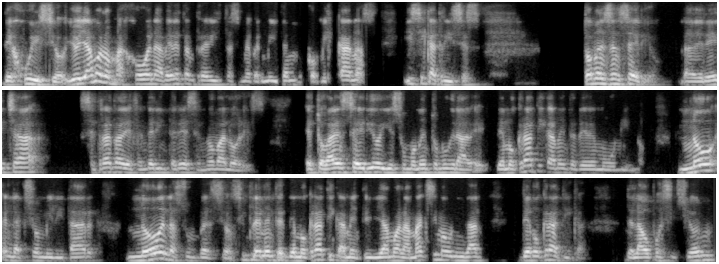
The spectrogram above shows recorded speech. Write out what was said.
de juicio. Yo llamo a los más jóvenes a ver esta entrevista, si me permiten, con mis canas y cicatrices. Tómense en serio. La derecha se trata de defender intereses, no valores. Esto va en serio y es un momento muy grave. Democráticamente debemos unirnos, no en la acción militar, no en la subversión, simplemente democráticamente. Llamo a la máxima unidad democrática de la oposición,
